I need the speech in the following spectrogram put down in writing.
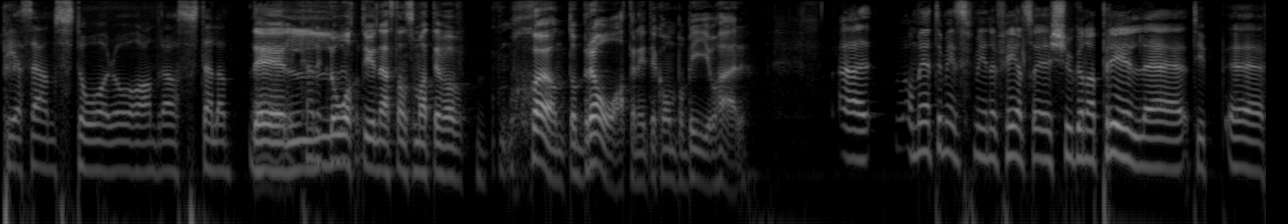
PSN Store och andra ställen. Det låter ju nästan som att det var skönt och bra att den inte kom på bio här. Uh, om jag inte minns minne fel så är 20 april uh, typ uh,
